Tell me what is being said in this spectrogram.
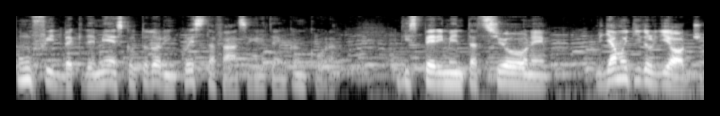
un feedback dai miei ascoltatori in questa fase che ritengo ancora di sperimentazione. Vediamo i titoli di oggi.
